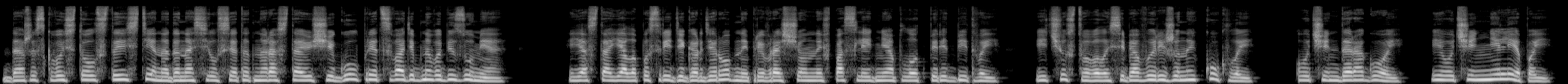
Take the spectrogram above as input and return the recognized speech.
Даже сквозь толстые стены доносился этот нарастающий гул предсвадебного безумия. Я стояла посреди гардеробной, превращенной в последний оплот перед битвой, и чувствовала себя выреженной куклой, очень дорогой и очень нелепой.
